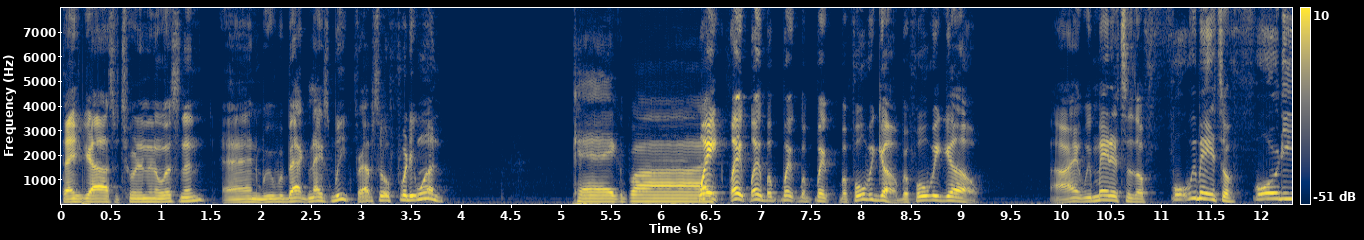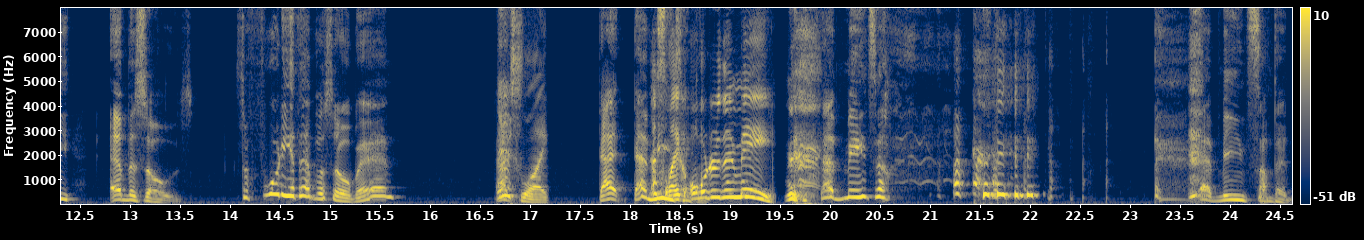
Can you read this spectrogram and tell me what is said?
Thank you guys for tuning in and listening, and we will be back next week for episode forty-one. Okay, goodbye. Wait, wait, wait, wait, wait, wait, wait. Before we go, before we go, all right, we made it to the four, we made it to forty episodes. It's the fortieth episode, man. That's like That that that's means like something. older than me. That means something. that means something.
